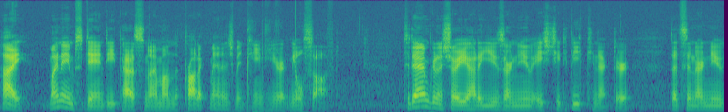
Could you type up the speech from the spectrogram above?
Hi, my name's Dan Diephouse and I'm on the product management team here at MuleSoft. Today I'm going to show you how to use our new HTTP connector that's in our new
